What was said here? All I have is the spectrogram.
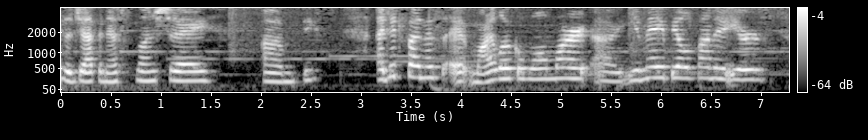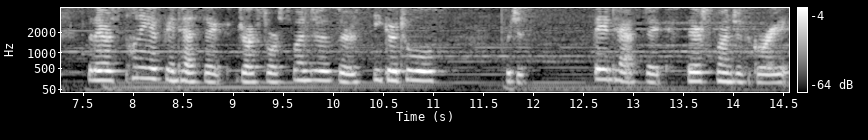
Use a Japanese sponge today. Um, these I did find this at my local Walmart. Uh, you may be able to find it at yours, but there's plenty of fantastic drugstore sponges. There's Eco Tools, which is fantastic. Their sponge is great.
